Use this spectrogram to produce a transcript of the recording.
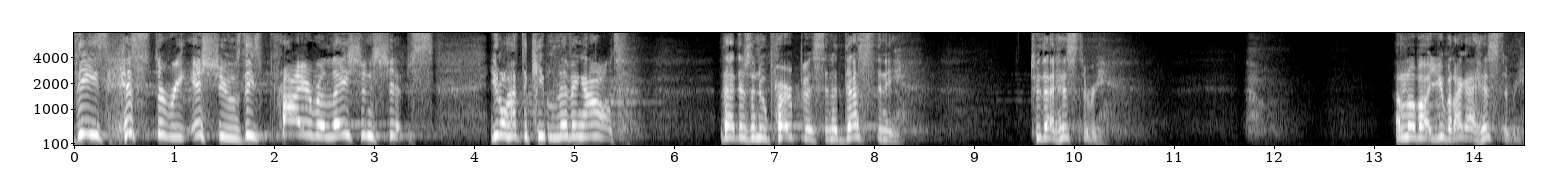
these history issues, these prior relationships, you don't have to keep living out that there's a new purpose and a destiny to that history. I don't know about you, but I got history.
